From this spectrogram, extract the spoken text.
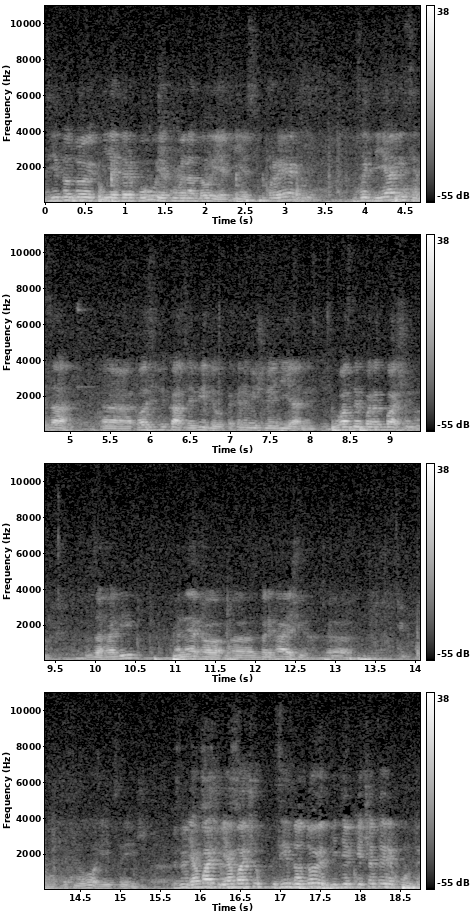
Згідно до ЄДРПУ, яку ви надали, які є в проєкті, ви діяльності за е, класифікацією видів економічної діяльності, у вас не передбачено взагалі енергозберігаючих е, технологій і все інше. Я бачу, я бачу згідно довідки тільки чотири пункти:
